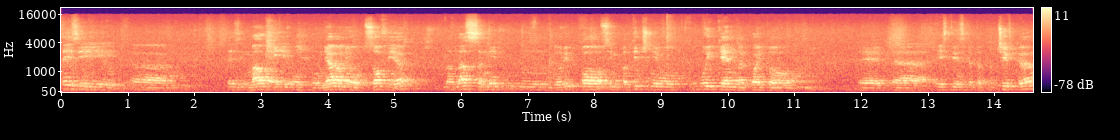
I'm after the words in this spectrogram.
тези, тези малки отклонявания от София на нас са ни дори по-симпатични от уикенда, който е, е истинската почивка,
